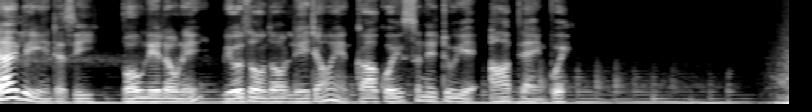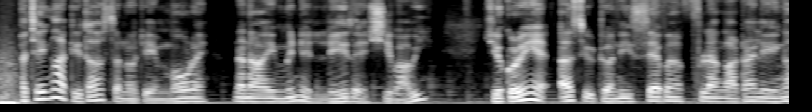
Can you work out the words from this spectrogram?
တိုက်လေရင်တစ်စီးဘုံလေးလုံးနဲ့မျိုးစုံသောလေကြောင်းရန်ကာကွယ်စနစ်တို့ရဲ့အားပြိုင်ပွဲအချိန်ကဒေတာစံတော်ချိန်မုံးလဲ2နာရီမိနစ်40ရှိပါပြီယူကရိန်းရဲ့ Su-27 Flanker တိုက်လေရင်က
